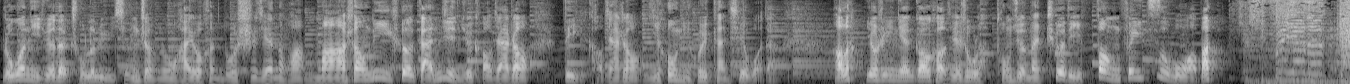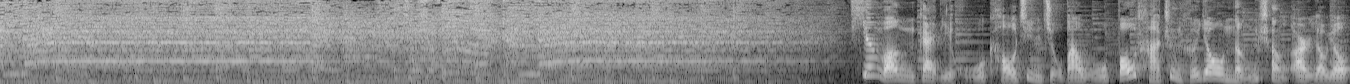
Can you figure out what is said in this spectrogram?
如果你觉得除了旅行、整容还有很多时间的话，马上立刻赶紧去考驾照，对，考驾照，以后你会感谢我的。好了，又是一年高考结束了，同学们彻底放飞自我吧。天王盖地虎，考进九八五，宝塔镇河妖，能上二幺幺。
